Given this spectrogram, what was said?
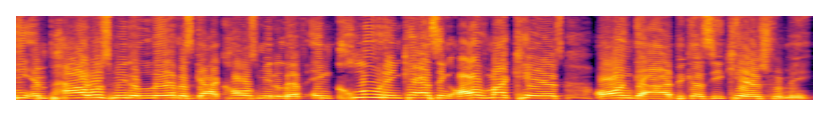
He empowers me to live as God calls me to live, including casting all of my cares on God because He cares for me.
